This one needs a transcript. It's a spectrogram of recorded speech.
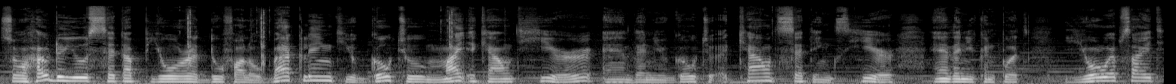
So how do you set up your do follow backlink? You go to my account here and then you go to account settings here and then you can put your website,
